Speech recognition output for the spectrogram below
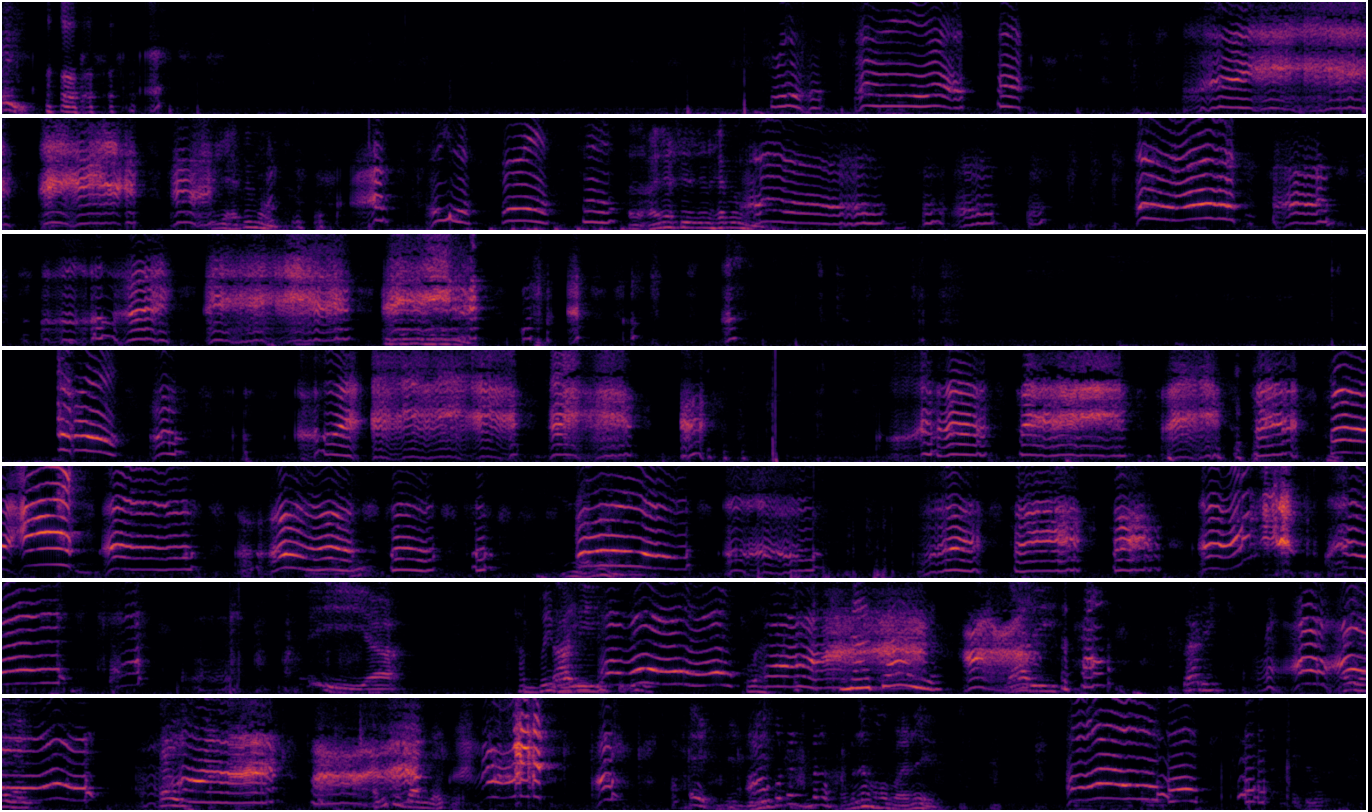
Hey. Happy mood. And Highness is in happy mood. や。Habri Daddy. Natalia. Daddy. Daddy. Hey, hey, hey. Hey. A little done this. Hey, you put that problem over there.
